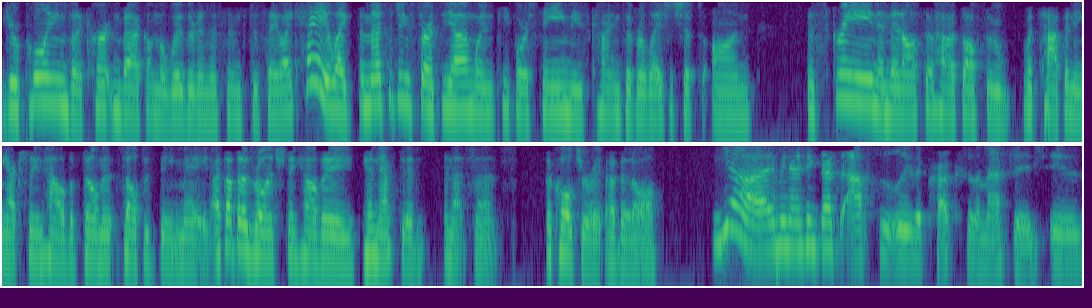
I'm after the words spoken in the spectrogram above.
you're pulling the curtain back on the wizard in a sense to say like, hey, like the messaging starts young when people are seeing these kinds of relationships on the screen and then also how it's also what's happening actually and how the film itself is being made. I thought that was real interesting how they connected in that sense, the culture of it all. Yeah, I mean, I think that's absolutely the crux of the message is,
